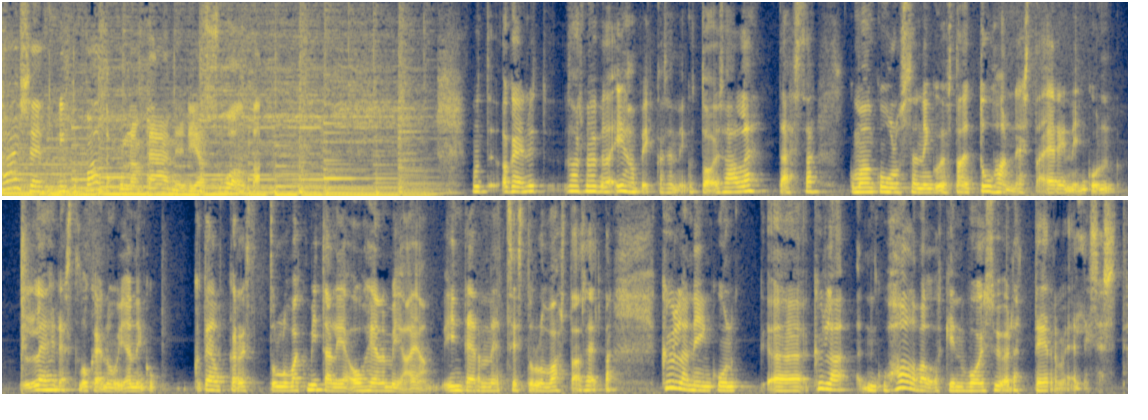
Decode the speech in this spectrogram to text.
saisi se niin kuin valtakunnan päämedia suolta. Mutta okei, nyt saanko mä hypätä ihan pikkasen niin toisaalle tässä, kun mä oon kuullut sen niin kuin jostain tuhannesta eri niin kuin lehdestä lukenut ja niin kuin telkkarista tullut vaikka mitä liian ohjelmia ja internetistä tullut vastaan se, että kyllä, niin kuin, äh, kyllä niin kuin halvallakin voi syödä terveellisesti.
